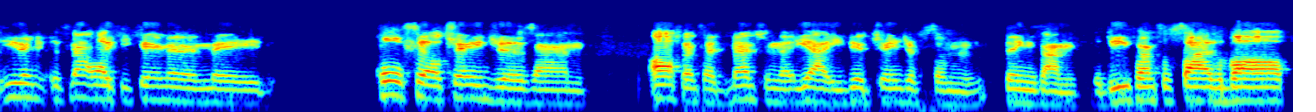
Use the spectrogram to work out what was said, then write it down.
he didn't. It's not like he came in and made wholesale changes on offense. I'd mentioned that yeah, he did change up some things on the defensive side of the ball,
